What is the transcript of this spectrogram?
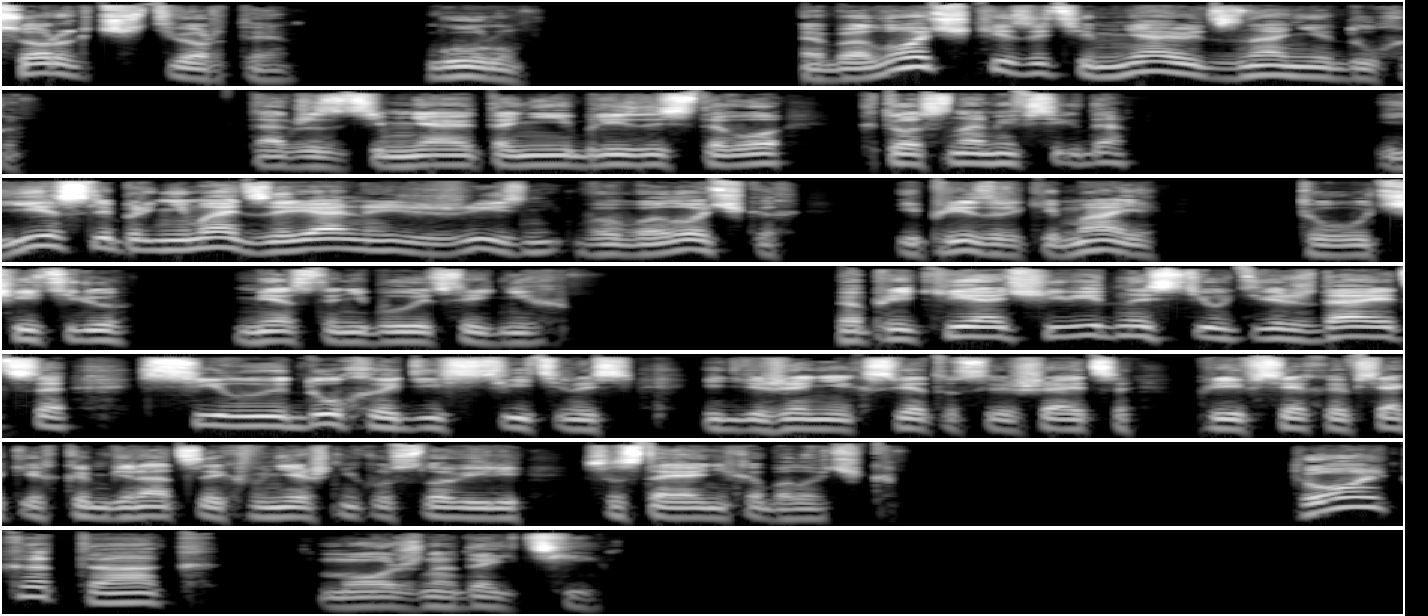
44. Гуру. Оболочки затемняют знание духа. Также затемняют они и близость того, кто с нами всегда. Если принимать за реальность жизнь в оболочках и призраки Майи, то учителю места не будет среди них. Вопреки очевидности утверждается силою духа действительность, и движение к свету совершается при всех и всяких комбинациях внешних условий или состояниях оболочек. Только так можно дойти.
